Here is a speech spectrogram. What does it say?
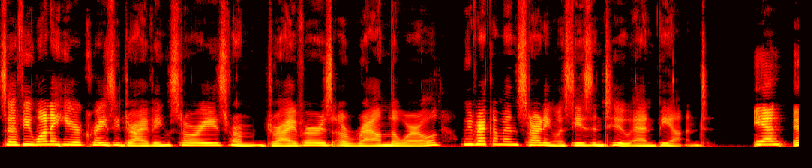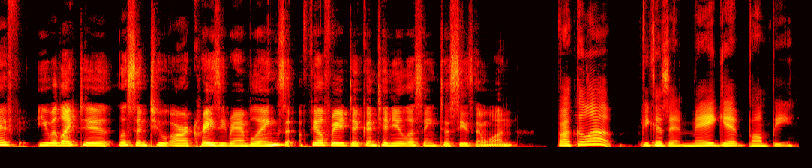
So if you want to hear crazy driving stories from drivers around the world, we recommend starting with season two and beyond. And if you would like to listen to our crazy ramblings, feel free to continue listening to season one. Buckle up, because it may get bumpy.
